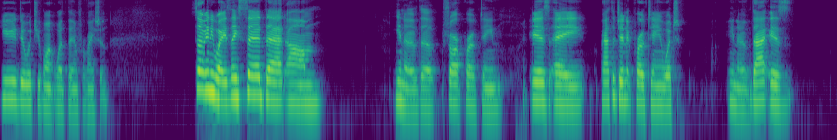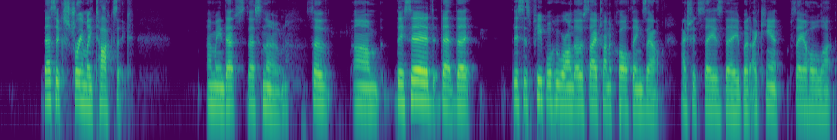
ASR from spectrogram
You do what you want with the information. So, anyways, they said that um, you know the sharp protein is a pathogenic protein, which you know that is that's extremely toxic. I mean, that's that's known. So um, they said that that this is people who are on the other side trying to call things out. I should say as they, but I can't say a whole lot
